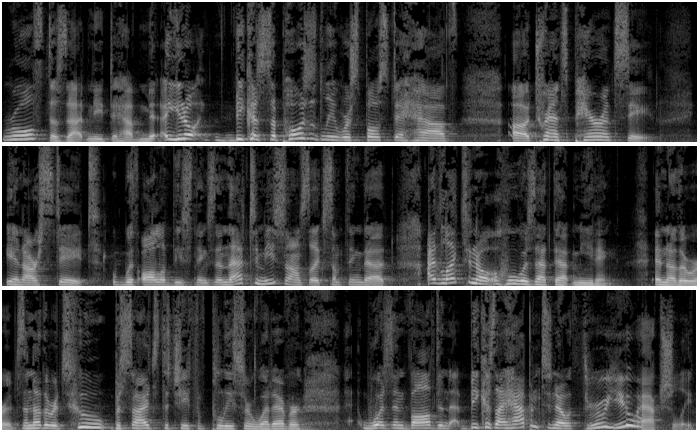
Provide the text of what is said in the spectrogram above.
rules? Does that need to have, you know, because supposedly we're supposed to have uh, transparency in our state with all of these things. And that to me sounds like something that I'd like to know who was at that meeting. In other words, in other words, who besides the chief of police or whatever was involved in that because I happen to know through you actually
